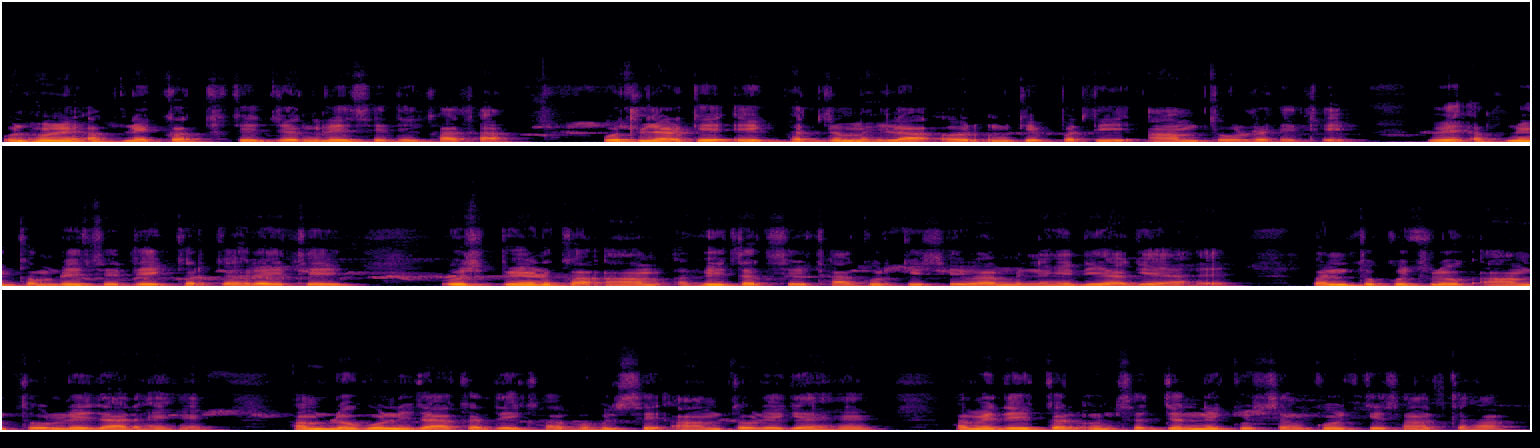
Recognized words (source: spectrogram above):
उन्होंने अपने कक्ष के जंगले से देखा था। उस लड़के एक भद्र महिला और उनके पति आम तोड़ रहे थे। वे अपने कमरे से देखकर कह रहे थे, उस पेड़ का आम अभी तक श्री ठाकुर की सेवा में नहीं दिया गया है, परंतु कुछ लोग आम तोड़ ले जा रहे हैं। हम लोगों ने जाकर देखा, बहुत से आम तोड़े गए हैं। हमें देखकर उन सज्जन ने कुछ संकोच के साथ कहा,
